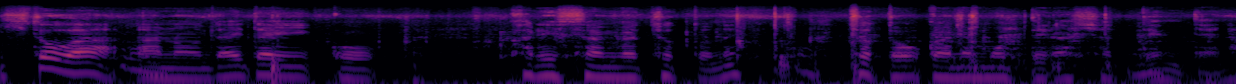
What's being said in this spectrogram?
人は、あの大体こう彼氏さんがちょっとねちょっとお金持ってらっしゃってみたいな。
